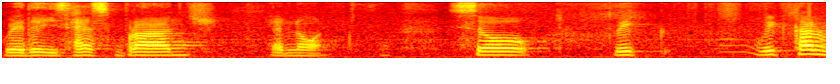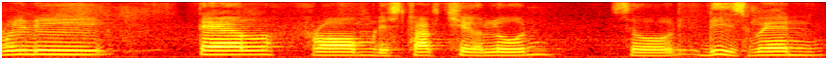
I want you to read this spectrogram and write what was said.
Whether it has branch and not. So we, we can't really tell from the structure alone. So this is when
